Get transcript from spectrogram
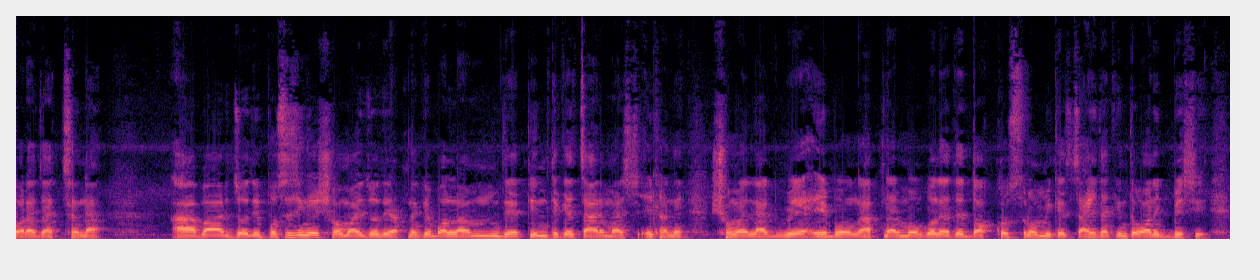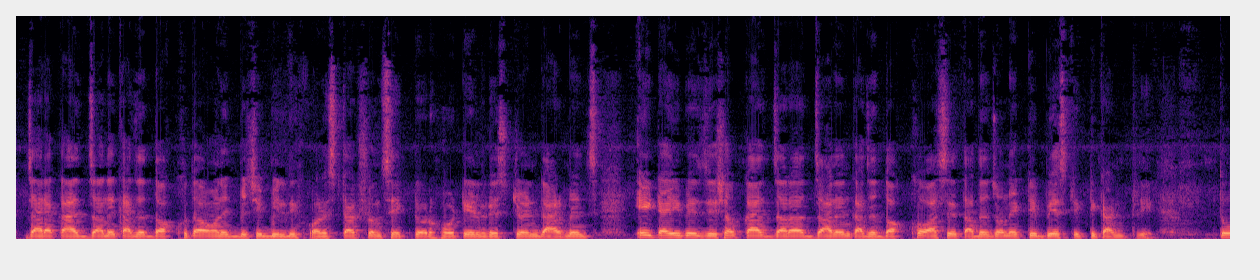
করা যাচ্ছে না। আবার যদি প্রসেসিংয়ের সময় যদি আপনাকে বললাম যে তিন থেকে চার মাস এখানে সময় লাগবে এবং আপনার মঙ্গোলিয়াতে দক্ষ শ্রমিকের চাহিদা কিন্তু অনেক বেশি। যারা কাজ জানে কাজের দক্ষতা অনেক বেশি building construction sector hotel restaurant garments এই টাইপের যেসব কাজ যারা জানেন কাজের দক্ষ আছে, তাদের জন্য একটি বেস্ট একটি কান্ট্রি তো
